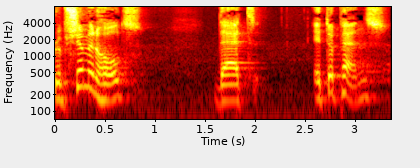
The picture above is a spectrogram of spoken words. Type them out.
Reb Shimon holds that it depends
